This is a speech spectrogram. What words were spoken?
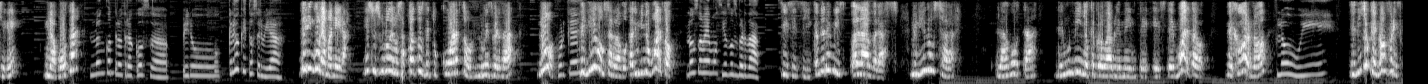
¿Qué? ¿Una bota? No encontré otra cosa, pero creo que esto servirá. De ninguna manera. Eso es uno de los zapatos de tu cuarto, ¿no es verdad? No. ¿Por qué? Venía a usar la bota de un niño muerto. No sabemos si eso es verdad. Sí, sí, sí, cambiaré mis palabras. Venía a usar la bota de un niño que probablemente esté muerto. Mejor, ¿no? Chloe. He dicho que no, Frisk.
